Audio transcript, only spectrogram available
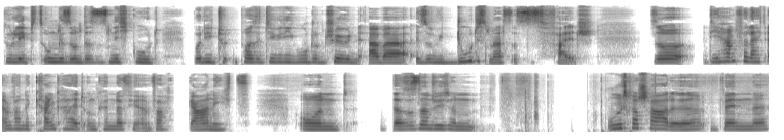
du lebst ungesund, das ist nicht gut, Body Positivity gut und schön, aber so wie du das machst, ist es falsch. So, die haben vielleicht einfach eine Krankheit und können dafür einfach gar nichts. Und das ist natürlich dann ultra schade, wenn,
